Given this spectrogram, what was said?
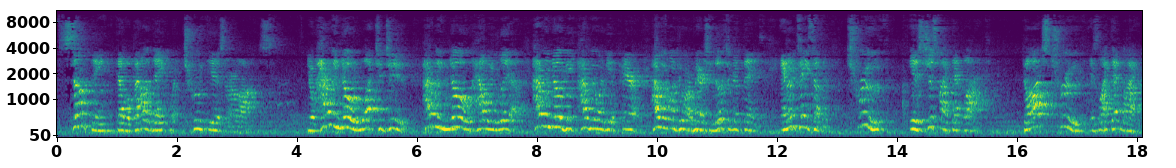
something that will validate what truth is in our lives. You know, how do we know what to do? How do we know how we live? How do we know be, how do we want to be a parent? How do we want to do our marriage? And those are good things. And let me tell you something. Truth is just like that light. God's truth is like that light.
